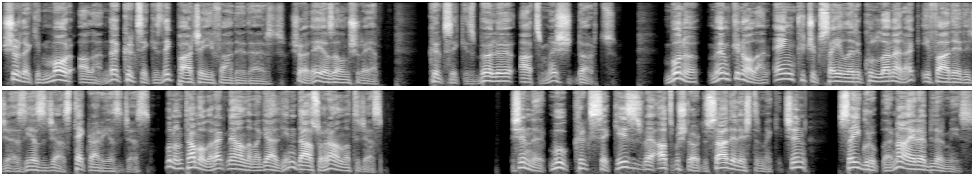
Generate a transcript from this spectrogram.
şuradaki mor alanda 48'lik parçayı ifade eder. Şöyle yazalım şuraya. 48 bölü 64. Bunu mümkün olan en küçük sayıları kullanarak ifade edeceğiz, yazacağız, tekrar yazacağız. Bunun tam olarak ne anlama geldiğini daha sonra anlatacağız. Şimdi bu 48 ve 64'ü sadeleştirmek için sayı gruplarına ayırabilir miyiz?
